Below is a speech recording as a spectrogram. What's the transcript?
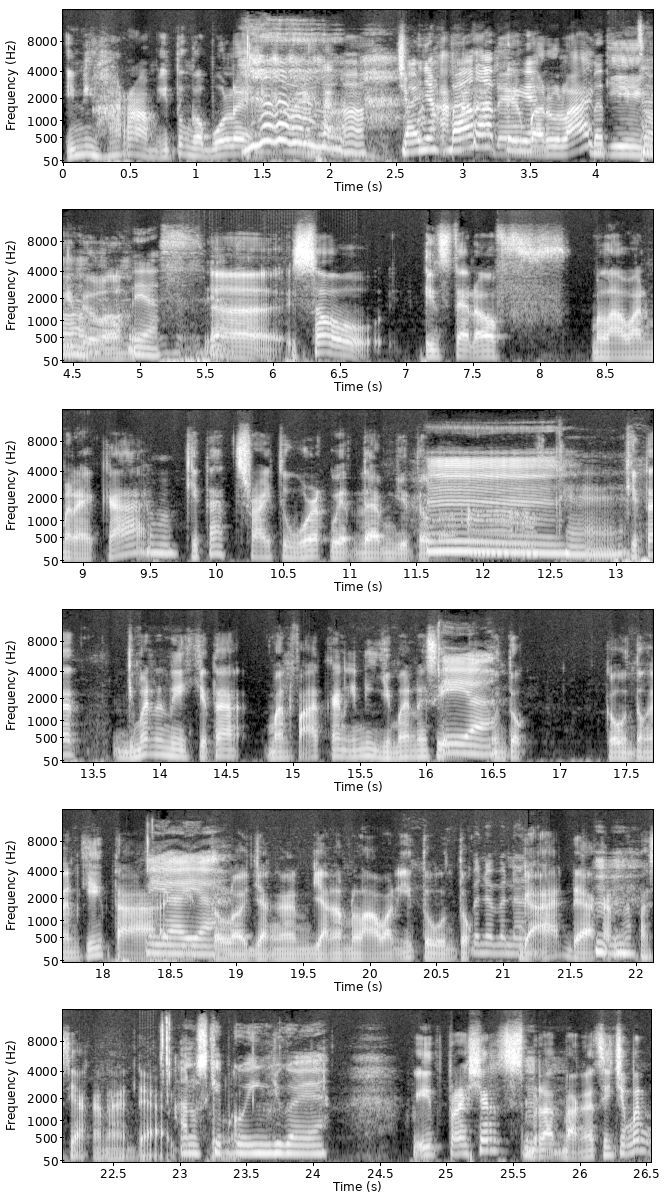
ini haram, itu nggak boleh. Cuman banyak akan banget ada yang tuh ya. baru lagi Betul. gitu loh. Yes. yes. Uh, so instead of melawan mereka, Hmm. kita try to work with them gitu loh. Hmm. Oke. Kita gimana nih kita manfaatkan ini gimana sih Iya. untuk keuntungan kita Iya, gitu iya. loh. Jangan jangan melawan itu untuk nggak ada karena pasti akan ada. Harus gitu keep loh. going juga ya. It pressure berat banget sih, cuman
